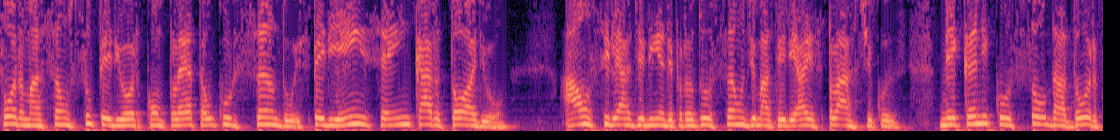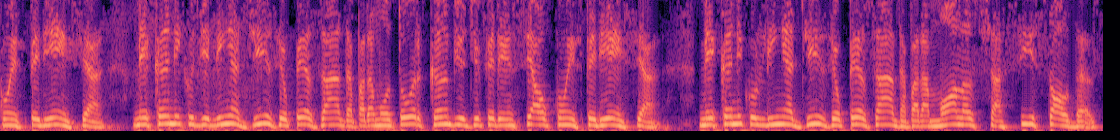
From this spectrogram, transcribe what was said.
formação superior completa ou cursando experiência em cartório auxiliar de linha de produção de materiais plásticos, mecânico soldador com experiência, mecânico de linha diesel pesada para motor câmbio diferencial com experiência, mecânico linha diesel pesada para molas, chassi e soldas,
